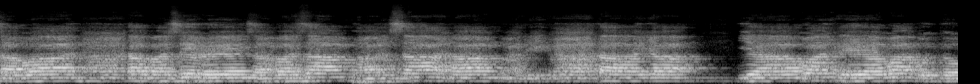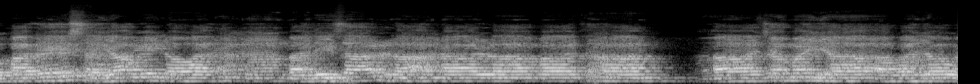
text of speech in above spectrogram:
สวานตัปสิเรสัพสัมผัสสานังปฏิกาตายะยาวะเทวะอุตุปาริสยาวินนังปฏิสัลลานาลามาทัง อาจมยาอภัยเว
